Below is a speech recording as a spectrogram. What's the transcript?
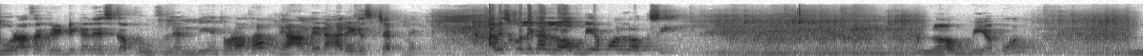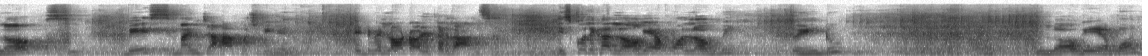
थोड़ा सा क्रिटिकल है, इसका प्रूफ लेंदी है थोड़ा सा ध्यान देना हर एक स्टेप में। अब इसको लिखा log b upon log c log b upon log c base मन चाहा कुछ भी ले लो। It will not alter the answer इसको लिखा log a upon log b तो into log a upon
